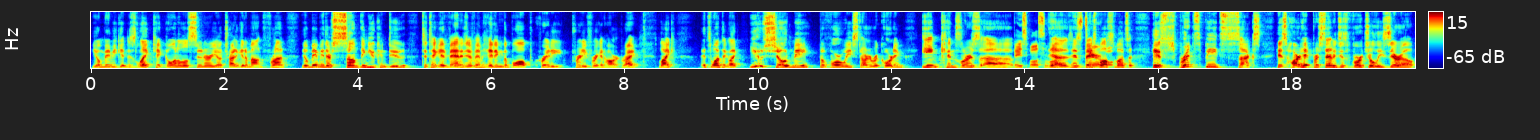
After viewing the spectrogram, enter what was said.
you know maybe getting his leg kick going a little sooner. You know, try to get him out in front. You know, maybe there's something you can do to take advantage of him hitting the ball pretty pretty freaking hard, right? Like. It's one thing. Like you showed me before we started recording, Ian Kinsler's uh, baseball savant. yeah, his It's baseball terrible. savant. His sprint speed sucks. His hard hit percentage is virtually zero.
